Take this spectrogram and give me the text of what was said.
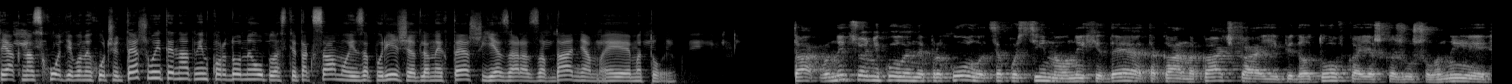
як на сході вони хочуть теж вийти на адмінкордони області, так само і Запоріжжя для них теж є зараз завданням і метою. Так, вони цього ніколи не приховували. Це постійно у них іде така накачка і підготовка. Я ж кажу, що вони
